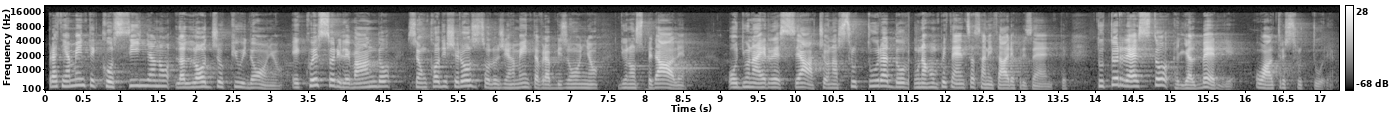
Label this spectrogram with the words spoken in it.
Praticamente consigliano l'alloggio più idoneo e questo rilevando se un codice rosso logicamente avrà bisogno di un ospedale o di una RSA, cioè una struttura dove una competenza sanitaria presente. Tutto il resto gli alberghi o altre strutture.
